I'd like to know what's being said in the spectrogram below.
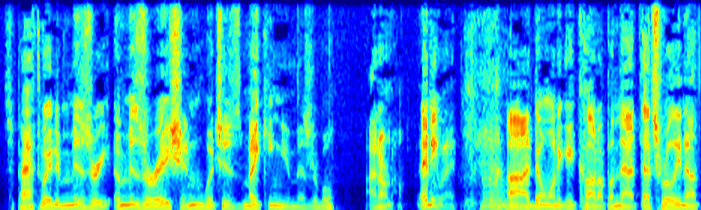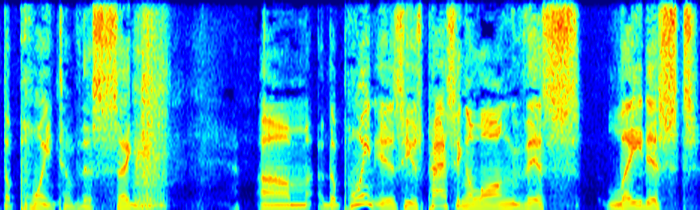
It's a pathway to misery, immiseration, which is making you miserable. I don't know. Anyway, uh, I don't want to get caught up on that. That's really not the point of this segment. Um, the point is he is passing along this latest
